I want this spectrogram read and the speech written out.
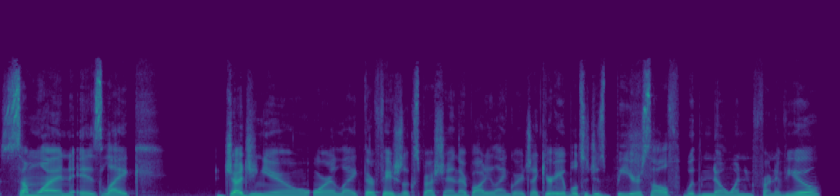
someone is like judging you or like their facial expression, their body language. Like you're able to just be yourself with no one in front of you.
